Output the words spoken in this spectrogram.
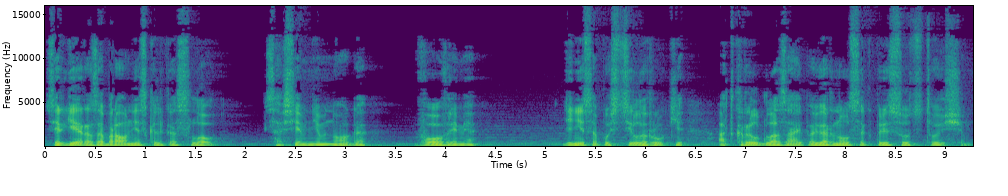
Сергей разобрал несколько слов. Совсем немного, вовремя. Денис опустил руки, открыл глаза и повернулся к присутствующим.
